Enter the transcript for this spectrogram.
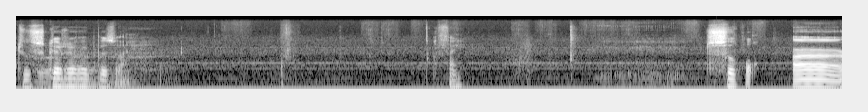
Tout ce que j'avais besoin. Enfin. Tout ça pour un...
